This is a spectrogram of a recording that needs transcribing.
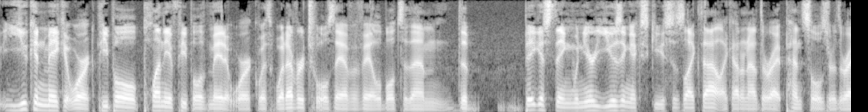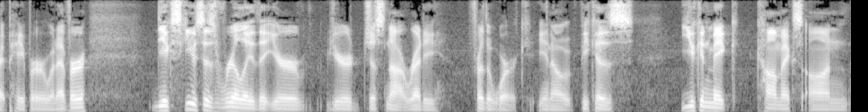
you can make it work. People, plenty of people have made it work with whatever tools they have available to them. The biggest thing when you're using excuses like that, like I don't have the right pencils or the right paper or whatever, the excuse is really that you're you're just not ready for the work, you know, because you can make comics on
